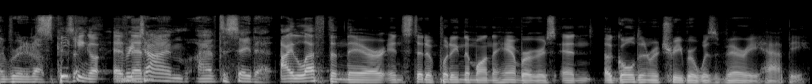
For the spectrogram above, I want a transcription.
I brought it up. 'Cause Speaking of- and every then- time I have to say that. I left them there instead of putting them on the hamburgers, and a golden retriever was very happy.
